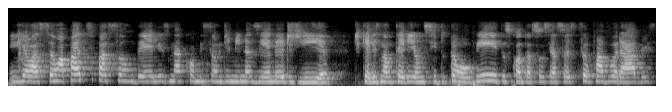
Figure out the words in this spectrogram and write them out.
em relação à participação deles na Comissão de Minas e Energia, de que eles não teriam sido tão ouvidos quanto associações que são favoráveis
